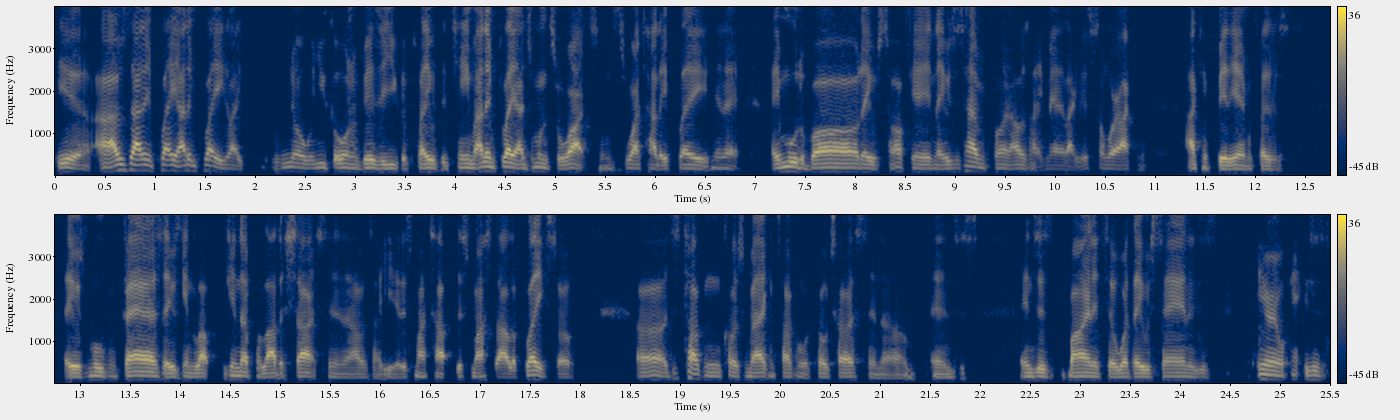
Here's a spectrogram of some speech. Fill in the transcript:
yeah, I was I didn't play. I didn't play like you know when you go on a visit, you could play with the team. I didn't play. I just wanted to watch and just watch how they played. And that they moved the ball, they was talking, they was just having fun. I was like, man, like this somewhere I can I can fit in because they was moving fast, they was getting up getting up a lot of shots, and I was like, yeah, this is my top, this my style of play. So uh, just talking with Coach Mack and talking with Coach Huss and um and just and just buying into what they were saying and just hearing just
